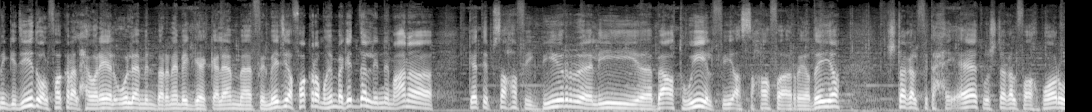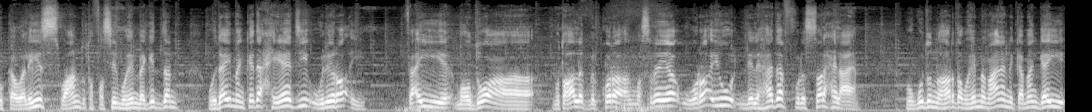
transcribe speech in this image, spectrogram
من جديد والفقرة الحوارية الأولى من برنامج كلام في الميديا. فقرة مهمة جدا لأن معانا كاتب صحفي كبير ليه باع طويل في الصحافة الرياضية. اشتغل في تحقيقات واشتغل في أخبار وكواليس وعنده تفاصيل مهمة جدا. ودايما كده حيادي وليه رأي في أي موضوع متعلق بالكرة المصرية ورأيه للهدف وللصالح العام. وجوده النهارده مهم معانا إن كمان جاي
